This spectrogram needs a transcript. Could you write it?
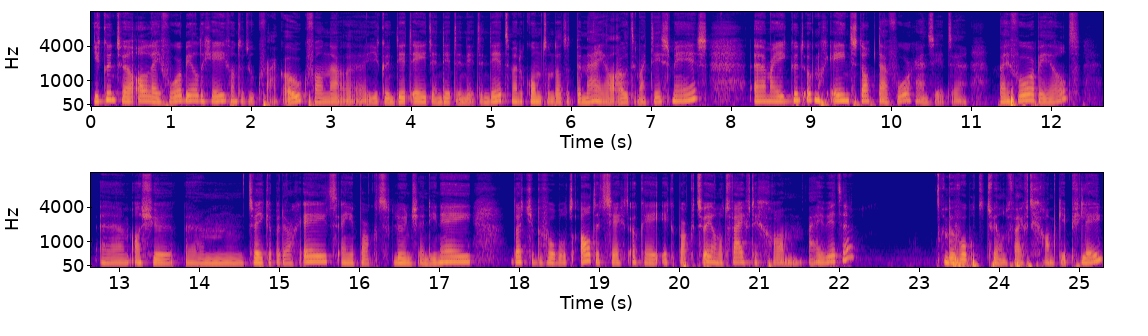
je kunt wel allerlei voorbeelden geven, want dat doe ik vaak ook. Van nou, uh, je kunt dit eten en dit en dit en dit. Maar dat komt omdat het bij mij al automatisme is. Uh, maar je kunt ook nog één stap daarvoor gaan zitten. Bijvoorbeeld, um, als je um, twee keer per dag eet en je pakt lunch en diner. Dat je bijvoorbeeld altijd zegt: Oké, ik pak 250 gram eiwitten. Bijvoorbeeld 250 gram kipfilet.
